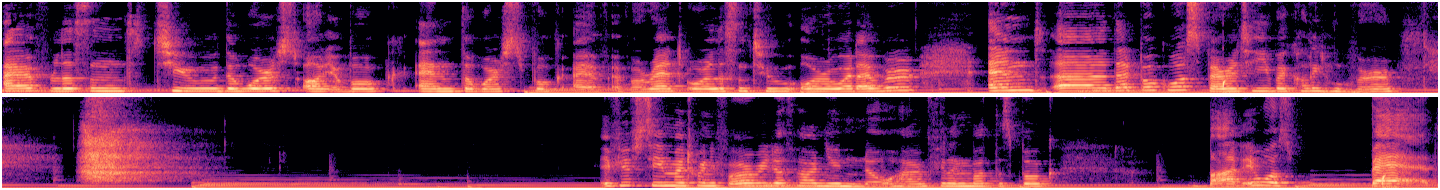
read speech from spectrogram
I have listened to the worst audiobook and the worst book I have ever read or listened to or whatever. And uh, that book was Verity by Colleen Hoover. if you've seen my 24 hour readathon, you know how I'm feeling about this book. But it was bad.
